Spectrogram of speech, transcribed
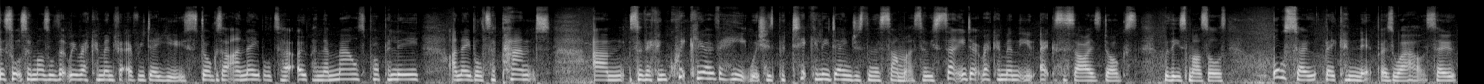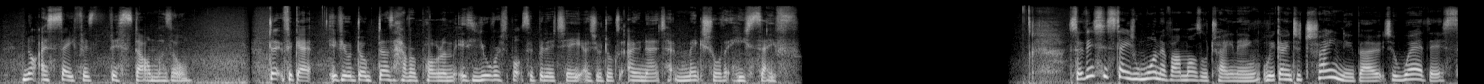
the sorts of muzzle that we recommend for everyday use. Dogs are unable to open their mouths properly, unable to pant, um, so they can quickly overheat, which is particularly dangerous in the summer. So we certainly don't recommend that you exercise dogs with these muzzles. Also, they can nip as well, so not as safe as this style muzzle. Don't forget, if your dog does have a problem, it's your responsibility as your dog's owner to make sure that he's safe. So this is stage one of our muzzle training. We're going to train Nubo to wear this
